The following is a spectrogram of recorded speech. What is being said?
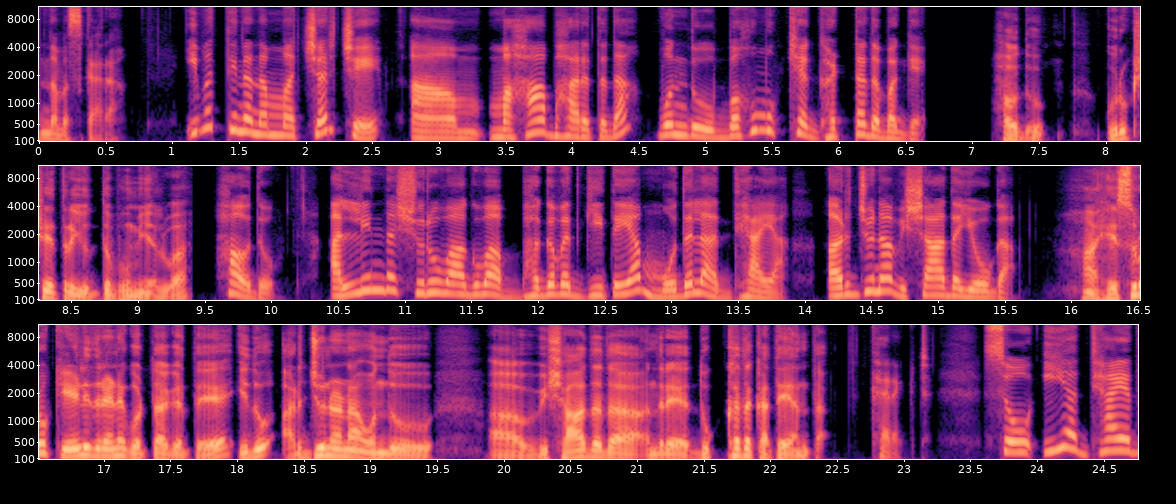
ನಮಸ್ಕಾರ. ಇವತ್ತಿನ ನಮ್ಮ ಚರ್ಚೆ ಮಹಾಭಾರತದ ಒಂದು ಬಹುಮುಖ್ಯ ಘಟ್ಟದ ಬಗ್ಗೆ. ಹೌದು ಕುರುಕ್ಷೇತ್ರ ಯುದ್ಧಭೂಮಿ ಅಲ್ವಾ? ಹೌದು ಅಲ್ಲಿಂದ ಶುರುವಾಗುವ ಭಗವದ್ಗೀತೆಯ ಮೊದಲ ಅಧ್ಯಾಯ ಅರ್ಜುನ ವಿಷಾದ ಯೋಗ ಹಾ ಹೆಸರು ಕೇಳಿದ್ರೇನೆ ಗೊತ್ತಾಗತ್ತೆ ಇದು ಅರ್ಜುನನ ಒಂದು ವಿಷಾದದ ಅಂದ್ರೆ ದುಃಖದ ಕತೆ ಅಂತ. ಕರೆಕ್ಟ್. ಸೊ ಈ ಅಧ್ಯಾಯದ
